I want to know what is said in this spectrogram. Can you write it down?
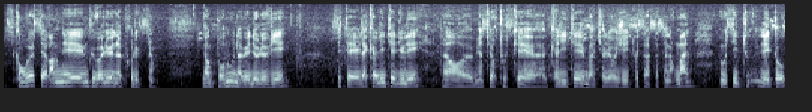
Ce qu'on veut, c'est ramener une plus-value à notre production. Donc pour nous, on avait deux leviers. C'était la qualité du lait. Alors euh, bien sûr, tout ce qui est qualité, bactériologie, tout ça, ça c'est normal. Mais aussi les taux.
